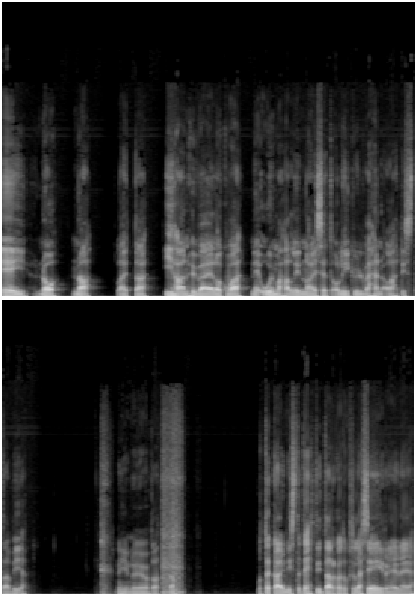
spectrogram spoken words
Ei, no, na, laittaa ihan hyvä elokuva. Ne uimahallin naiset oli kyllä vähän ahdistavia, Niin, no joo. totta. Mutta kai niistä tehtiin tarkoituksella seireenejä.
